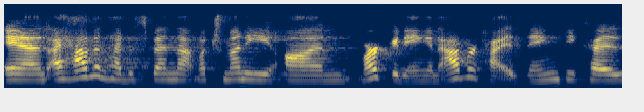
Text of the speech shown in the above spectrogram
and I haven't had to spend that much money on marketing and advertising because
